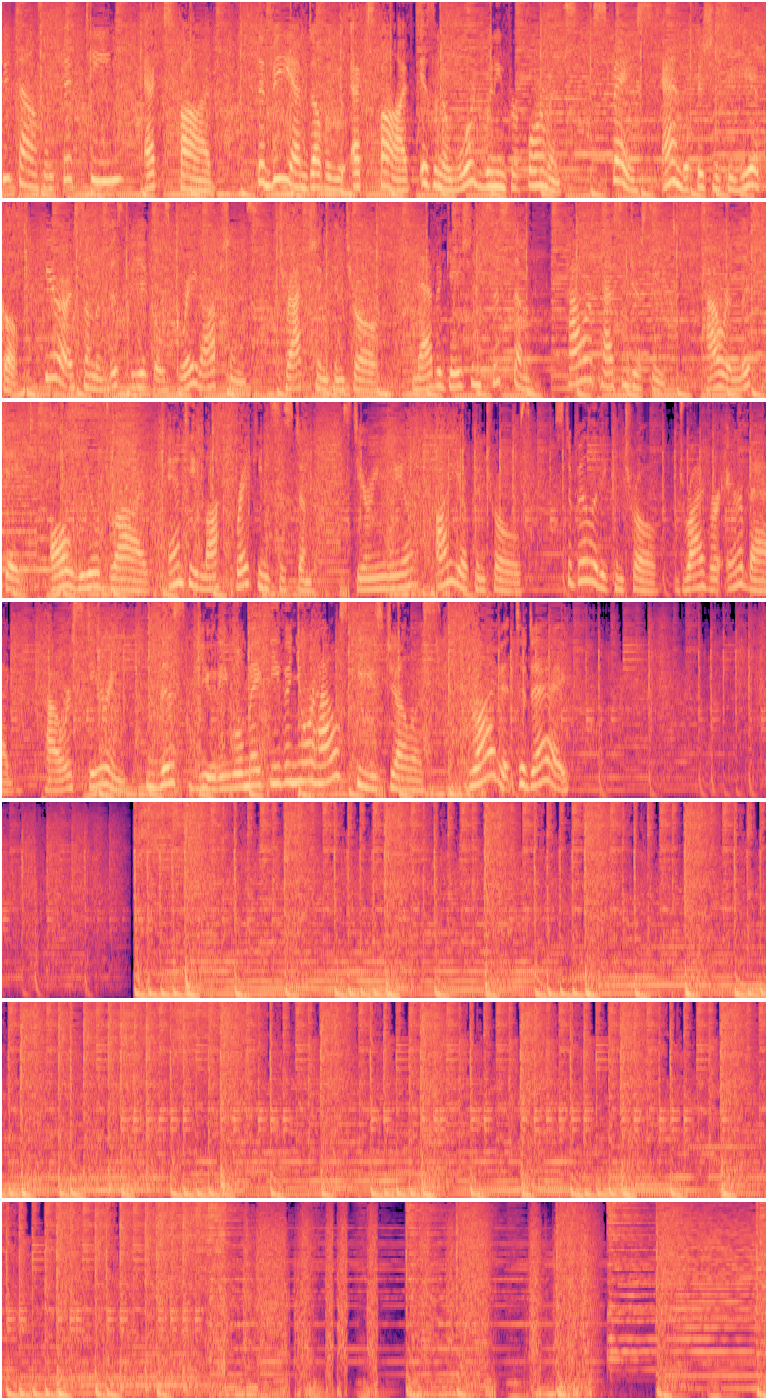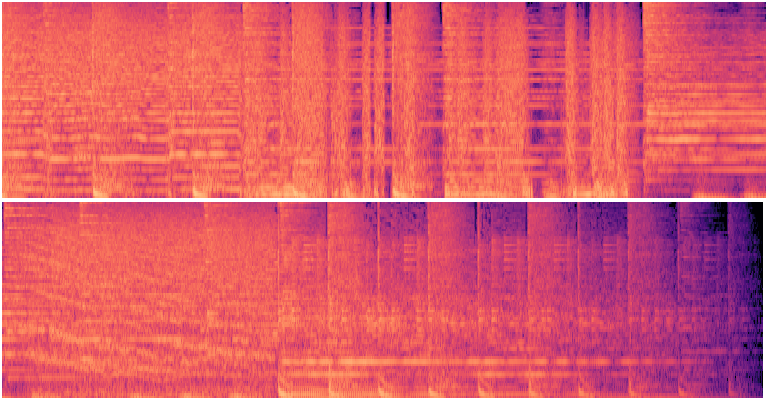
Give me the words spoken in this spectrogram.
2015 X5. The BMW X5 is an award-winning performance, space, and efficiency vehicle. Here are some of this vehicle's great options. Traction control, navigation system, power passenger seat, power lift gate, all-wheel drive, anti-lock braking system, steering wheel, audio controls, stability control, driver airbag, power steering. This beauty will make even your house keys jealous. Drive it today.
